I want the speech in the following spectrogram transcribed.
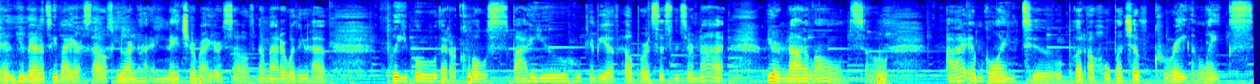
in humanity by yourself. You are not in nature by yourself. No matter whether you have people that are close by you who can be of help or assistance or not, you're not alone. So I am going to put a whole bunch of great links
